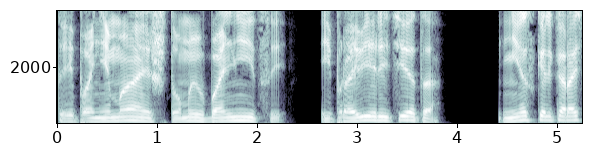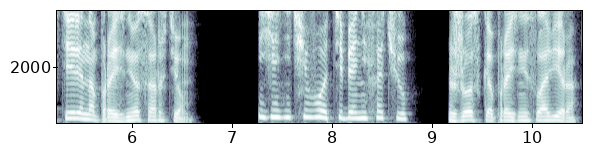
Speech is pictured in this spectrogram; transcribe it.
«Ты понимаешь, что мы в больнице, и проверить это», – несколько растерянно произнес Артем. «Я ничего от тебя не хочу», – жестко произнесла Вера.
